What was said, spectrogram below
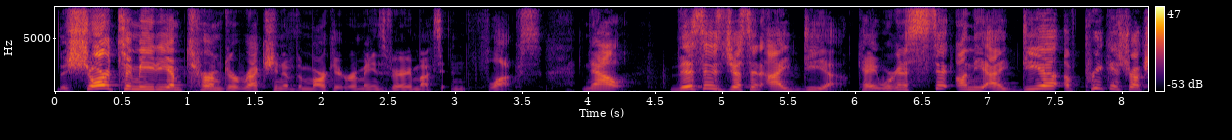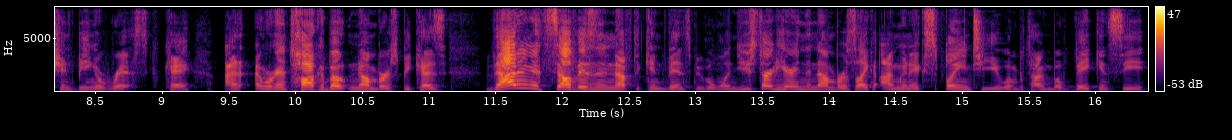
the short to medium term direction of the market remains very much in flux. Now, this is just an idea, okay? We're to sit on the idea of pre construction being a risk, okay? And, and we're to talk about numbers because that in itself isn't enough to convince me. But when you start hearing the numbers, like I'm going to explain to you when we're talking about vacancy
